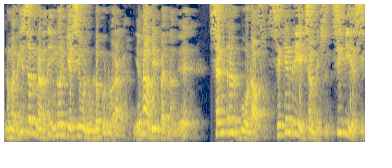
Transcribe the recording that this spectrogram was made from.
நம்ம ரீசன்ட் நடந்த இன்னொரு கேஸையும் வந்து உள்ள கொண்டு வராங்க. என்ன அப்படின்னு பார்த்தீங்கன்னா வந்து central board of secondary examination CBSE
